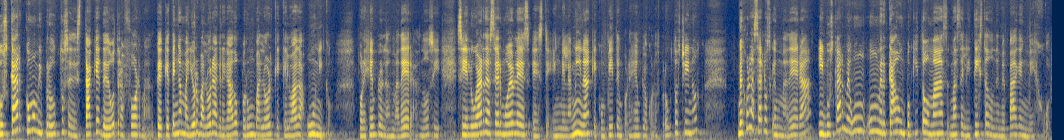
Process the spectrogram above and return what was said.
buscar cómo mi producto se destaque de otra forma, que, tenga mayor valor agregado por un valor que, lo haga único. Por ejemplo, en las maderas, ¿no? Si, si en lugar de hacer muebles este, en melamina, que compiten, por ejemplo, con los productos chinos, mejor hacerlos en madera y buscarme un, un mercado un poquito más, más elitista donde me paguen mejor.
